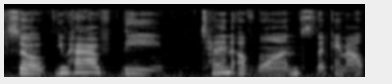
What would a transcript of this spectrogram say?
So you have the Ten of Wands that came out.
